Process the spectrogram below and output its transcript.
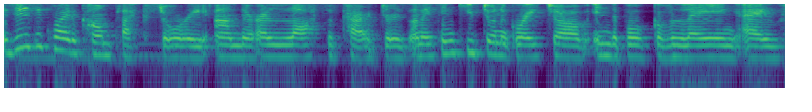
It is a quite a complex story and there are lots of characters and I think you've done a great job in the book of laying out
